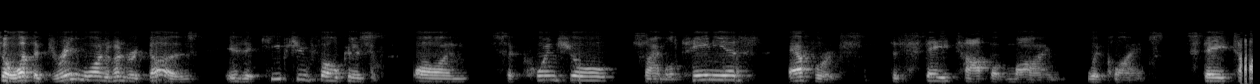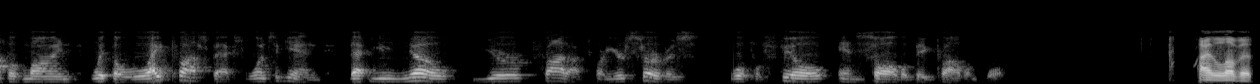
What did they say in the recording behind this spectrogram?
So, what the Dream 100 does is it keeps you focused on sequential, simultaneous efforts to stay top of mind with clients, stay top of mind with the right prospects, once again, that you know your product or your service will fulfill and solve a big problem for. I love it.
